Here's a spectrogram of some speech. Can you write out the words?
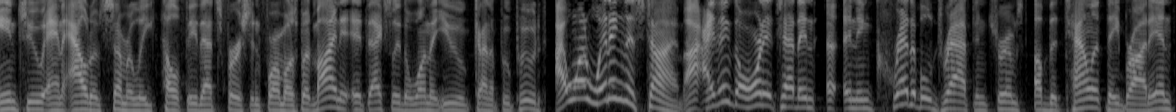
into and out of summer league healthy. That's first and foremost. But mine, it's actually the one that you kind of poo pooed. I want winning this time. I, I think the Hornets had an, uh, an incredible draft in terms of the talent they brought in.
